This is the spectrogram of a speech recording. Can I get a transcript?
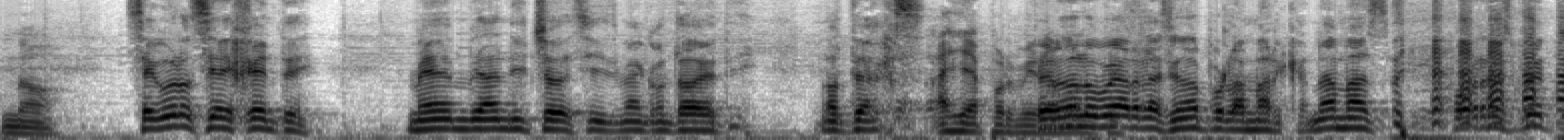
No. Seguro sí hay gente. Me, me han dicho, sí, me han contado de ti. No te hagas. Allá por Pero no lo voy a Miramontes. relacionar por la marca, nada más por respeto.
